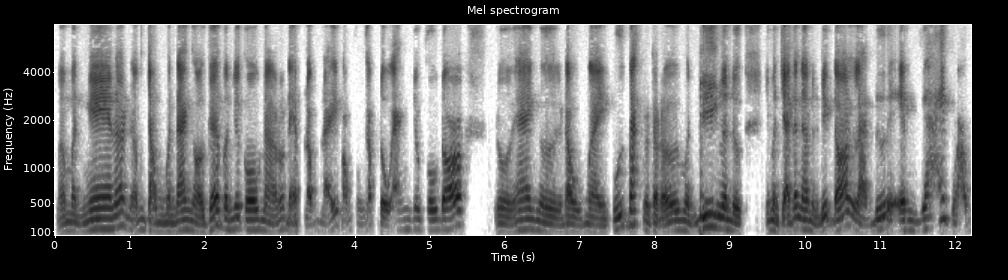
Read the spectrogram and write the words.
mà mình nghe nó ông chồng mình đang ngồi kế bên với cô nào nó đẹp lộng lẫy bỗng còn gấp đồ ăn cho cô đó. Rồi hai người đầu mày cuối mắt rồi trời ơi mình điên lên được. Nhưng mình chạy tới nơi mình biết đó là đứa em gái của ông.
